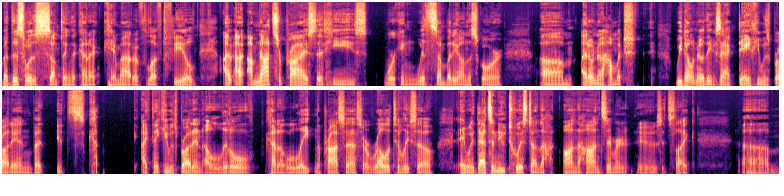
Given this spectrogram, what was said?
but this was something that kind of came out of left field. I, i'm not surprised that he's working with somebody on the score. Um, i don't know how much we don't know the exact date he was brought in but it's i think he was brought in a little kind of late in the process or relatively so. Anyway that's a new twist on the on the hans zimmer news. It's like um,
